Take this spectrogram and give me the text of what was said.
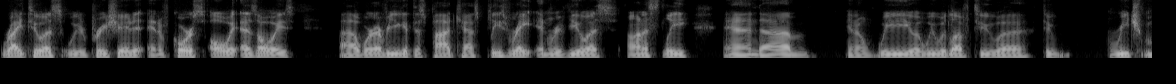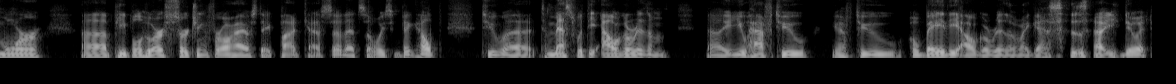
Write to us. We appreciate it. And of course, always as always, uh, wherever you get this podcast, please rate and review us honestly. And um, you know, we uh, we would love to uh, to reach more uh, people who are searching for Ohio State podcasts. So that's always a big help to uh, to mess with the algorithm. Uh, you have to you have to obey the algorithm i guess is how you do it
